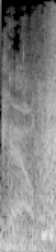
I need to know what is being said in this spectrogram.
cow.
